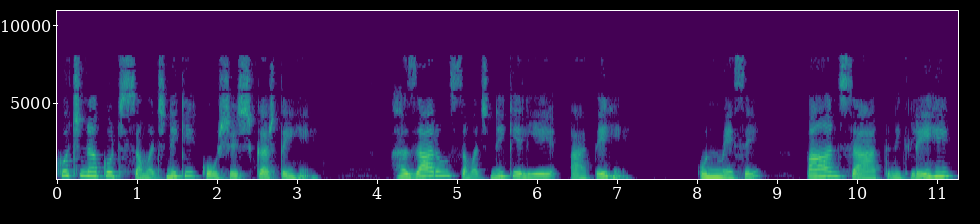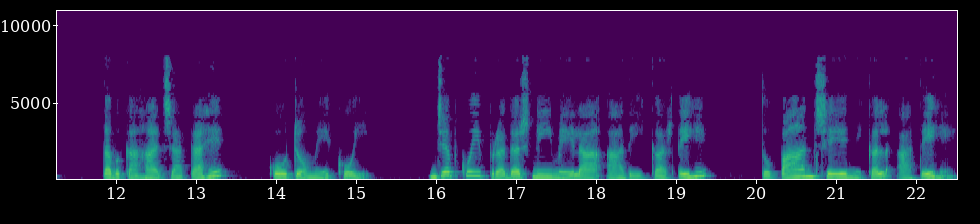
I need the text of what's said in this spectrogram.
कुछ न कुछ समझने की कोशिश करते हैं। हज़ारों समझने के लिए आते हैं। उनमें से पाँच सात निकले हैं। तब कहा जाता है, कोटों में कोई। जब कोई प्रदर्शनी, मेला आदि करते हैं तो पाँच छह निकल आते हैं।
